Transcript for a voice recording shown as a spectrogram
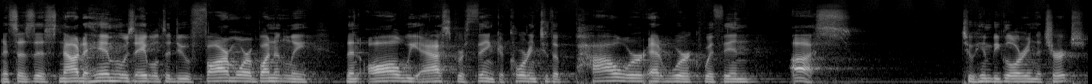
it says this Now to him who is able to do far more abundantly than all we ask or think, according to the power at work within us. To him be glory in the church.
